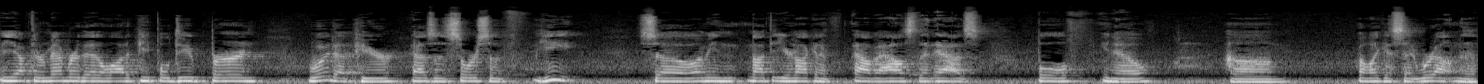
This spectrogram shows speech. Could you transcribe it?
you have to remember that a lot of people do burn wood up here as a source of heat. So, I mean, not that you're not going to have a house that has both, you know. Um, but like I said, we're out in the,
